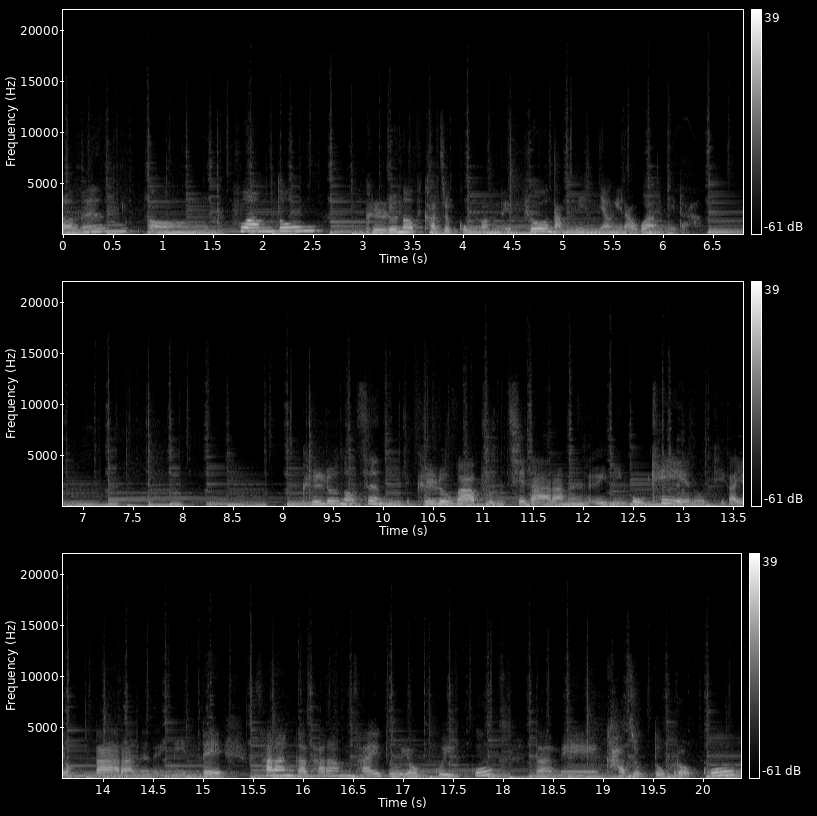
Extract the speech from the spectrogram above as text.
저는 어, 후암동 글루넛 가죽 공방 대표 남민영이라고 합니다. 글루넛은 글루가 붙이다라는 의미고 KNOT가 엮다라는 의미인데 사람과 사람 사이도 엮고 있고 그다음에 가족도 그렇고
